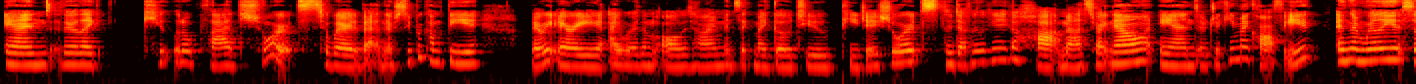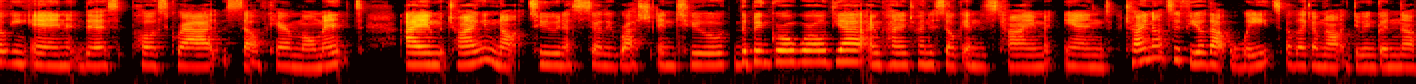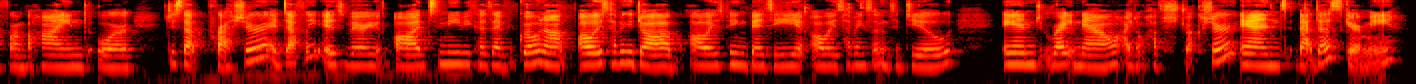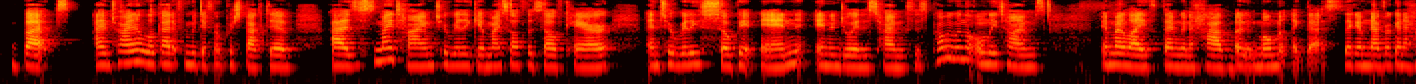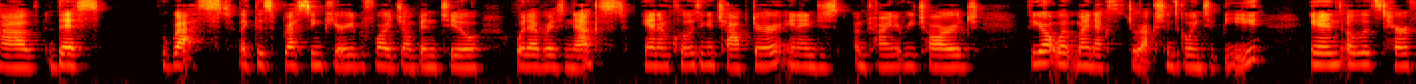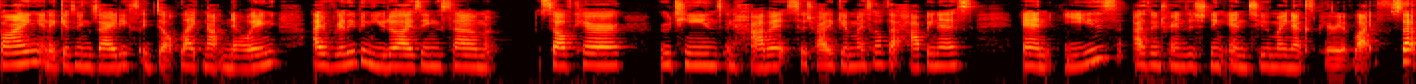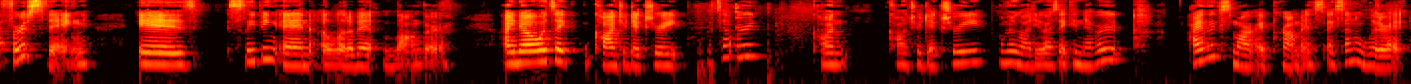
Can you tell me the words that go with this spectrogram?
And they're like cute little plaid shorts to wear to bed. And they're super comfy, very airy. I wear them all the time. It's like my go to PJ shorts. So I'm definitely looking like a hot mess right now. And I'm drinking my coffee. And I'm really soaking in this post grad self care moment. I'm trying not to necessarily rush into the big girl world yet. I'm kind of trying to soak in this time and try not to feel that weight of like I'm not doing good enough or I'm behind or just that pressure. It definitely is very odd to me because I've grown up always having a job, always being busy, always having something to do. And right now, I don't have structure, and that does scare me. But I'm trying to look at it from a different perspective as this is my time to really give myself the self care and to really soak it in and enjoy this time because it's probably one of the only times in my life that I'm gonna have a moment like this. Like, I'm never gonna have this rest, like this resting period before I jump into whatever is next. And I'm closing a chapter and I just, I'm trying to recharge, figure out what my next direction is going to be. And although it's terrifying and it gives me anxiety because I don't like not knowing, I've really been utilizing some self care routines and habits to try to give myself that happiness and ease as I'm transitioning into my next period of life. So, that first thing is sleeping in a little bit longer. I know it's like contradictory. What's that word? Con contradictory. Oh my god, you guys, I can never I'm like smart, I promise. I sound illiterate.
